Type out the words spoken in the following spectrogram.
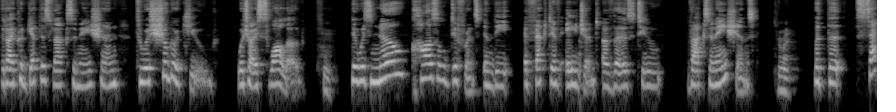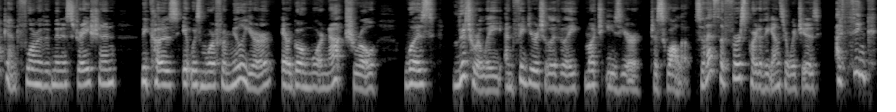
that I could get this vaccination through a sugar cube, which I swallowed. Hmm. There was no causal difference in the effective agent of those two vaccinations. Right. But the second form of administration, because it was more familiar, ergo more natural, was literally and figuratively much easier to swallow. So that's the first part of the answer, which is I think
